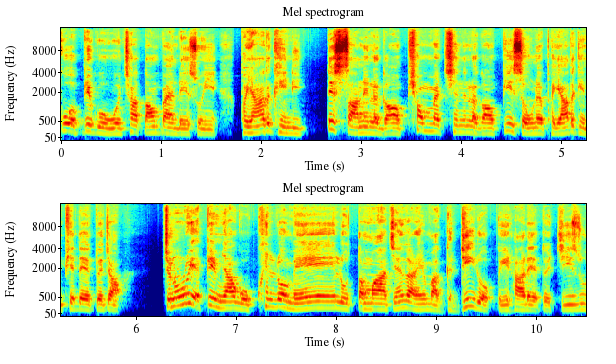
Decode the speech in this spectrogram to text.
ကိုယ့်အပြစ်ကိုဝန်ချတောင်းပန်တယ်ဆိုရင်ဘုရားသခင်ဒီတစ္ဆာနဲ့၎င်းဖြောင့်မတ်ခြင်းနဲ့၎င်းပြည့်စုံတဲ့ဘုရားသခင်ဖြစ်တဲ့အတွက်ကြောင့်ကျွန်တော်တို့ရဲ့အပြစ်များကိုခွင့်လွှတ်မယ်လို့တမန်ကျမ်းစာထဲမှာဂတိတော်ပေးထားတဲ့အတွက်ဂျေဇု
